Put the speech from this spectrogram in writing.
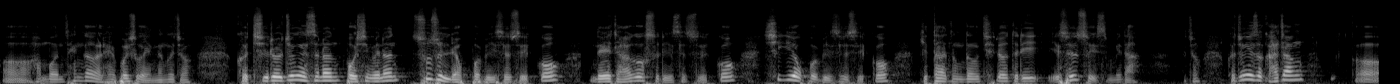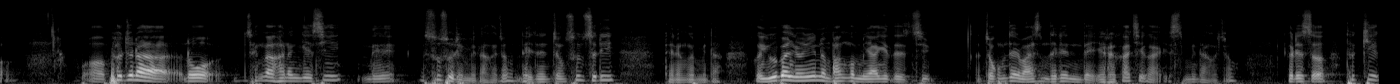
어, 한번 생각을 해볼 수가 있는 거죠. 그 치료 중에서는 보시면은 수술요법이 있을 수 있고 뇌 자극술이 있을 수 있고 식이요법이 있을 수 있고 기타 등등 치료들이 있을 수 있습니다. 그렇죠? 그 중에서 가장 어, 어, 표준화로 생각하는 것이 뇌 수술입니다. 그죠? 뇌전증 수술이 되는 겁니다. 그 유발 요인은 방금 이야기했듯이 조금 전에 말씀드렸는데 여러 가지가 있습니다. 그죠? 그래서 특히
